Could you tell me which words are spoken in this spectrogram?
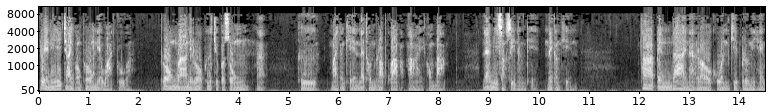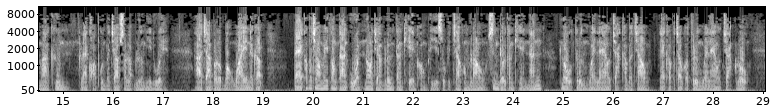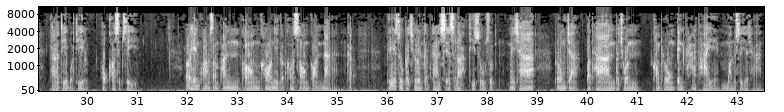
ด้วยนี้ใจของพระองค์เนี่ยหวาดกลัว พระองค์มาในโลกเพื่อจุดประสงค์นะคือไม้กางเขนและทนรับความอับอายของบาป และมีศักดิ์ศรีในกางเขนในกางเขน ถ้าเป็นได้นะเราควรคิดเรื่องนี้ให้มากขึ้น และขอบคุณพระเจ้าสำหรับเรื่องนี้ด้วย อาจารย์ปรลบบอกไว้นะครับ แต่ข้าพเจ้าไม่ต้องการอวดนอกจากเรื่องกางเขนของพระเยซูคริสต์เจ้าของเรา ซึ่งโดยกางเขนนั้น โลกตรึงไว้แล้วจากข้าพเจ้า และข้าพเจ้าก็ตรึงไว้แล้วจากโลก กาลาตีบทที่6ข้อ14 เราเห็นความสัมพันธ์ของข้อนี้กับข้อสองก่อนหน้าครับพระเยซูเผชิญกับการเสียสละที่สูงสุด ไม่ช้าพระองค์จะประทานพระชน ของพระองค์เป็นค่าไทยมนุษยชาติ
